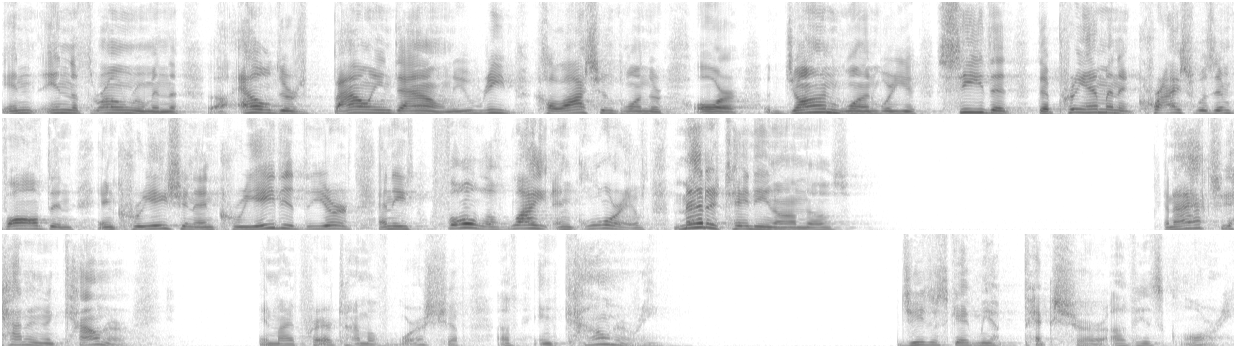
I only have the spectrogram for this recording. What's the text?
in, in the throne room and the uh, elders bowing down. You read Colossians 1 or, or John 1, where you see that the preeminent Christ was involved in, in creation and created the earth, and he's full of light and glory. I was meditating on those. And I actually had an encounter in my prayer time of worship, of encountering. Jesus gave me a picture of his glory.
